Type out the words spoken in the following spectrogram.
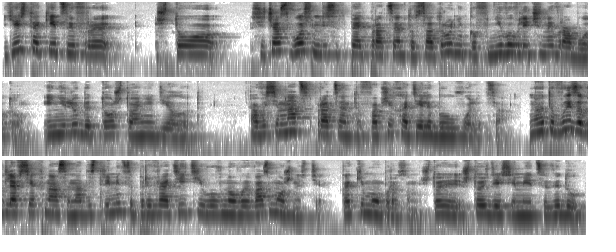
Есть такие цифры, что Сейчас 85% сотрудников не вовлечены в работу и не любят то, что они делают. А 18% вообще хотели бы уволиться. Но это вызов для всех нас, и надо стремиться превратить его в новые возможности. Каким образом? Что, что здесь имеется в виду?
